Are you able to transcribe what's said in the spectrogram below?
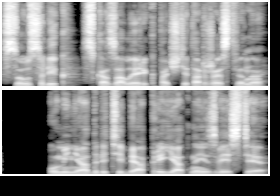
«Суслик», — сказал Эрик почти торжественно, — «у меня для тебя приятное известие».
